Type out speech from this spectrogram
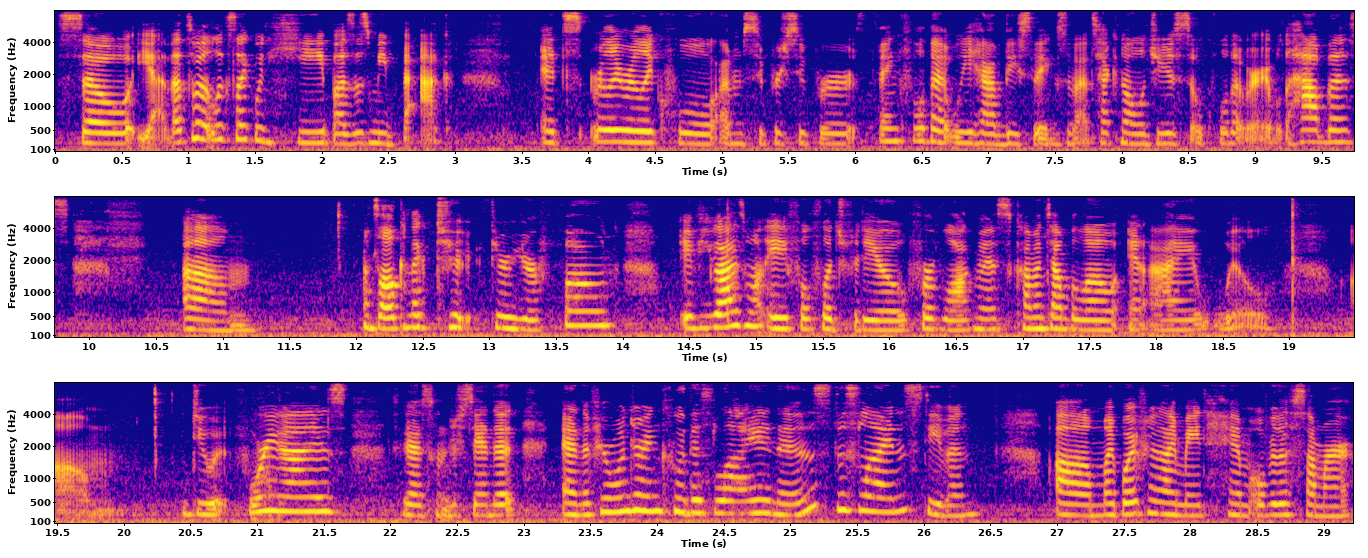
So yeah, that's what it looks like when he buzzes me back. It's really, really cool. I'm super, super thankful that we have these things and that technology is so cool that we're able to have this. Um, it's all connected through your phone if you guys want a full-fledged video for Vlogmas, comment down below and I will um, do it for you guys so you guys can understand it. And if you're wondering who this lion is, this lion is Steven. Um, my boyfriend and I made him over the summer,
